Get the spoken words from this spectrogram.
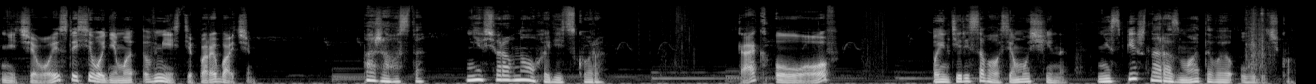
Ничего, если сегодня мы вместе порыбачим. Пожалуйста, мне все равно уходить скоро. Как улов? Поинтересовался мужчина, неспешно разматывая удочку.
